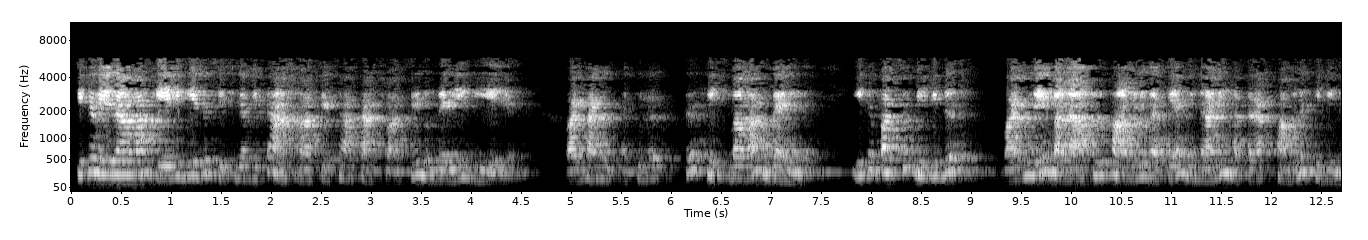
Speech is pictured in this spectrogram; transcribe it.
ටික වේලාවක් ඒ විදිහට සිටින විට ආශ්වාසය සහ ප්‍රශ්වාසය නොදැනී ගියේය. වරහන් ඇතුළත හිස් බවක් දැනුණා. ඊට පස්සේ විවිධ වර්ණයේ බලාපොරොත්තු පාවෙන ගතිය විනාඩි 4ක් පමණ තිබින.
